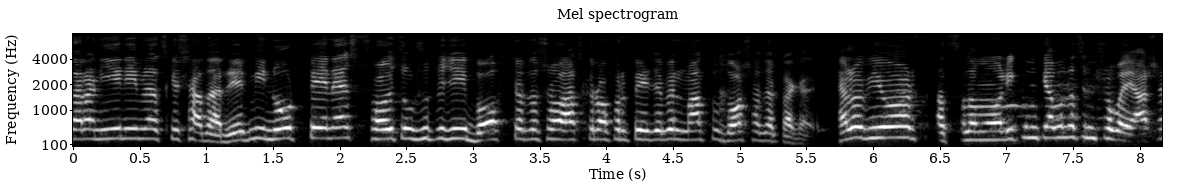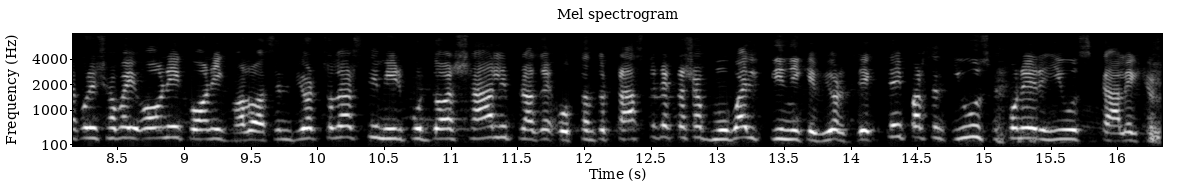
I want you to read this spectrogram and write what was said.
তারা নিয়ে নেবেন আজকে সাদা। রেডমি নোট টেন এস ছয় চৌষট্টি জিবি বক্স চার্জার সহ আজকের অফার পেয়ে যাবেন মাত্র দশ হাজার টাকায়। হ্যালো ভিউয়ার্স আসসালামু আলাইকুম। কেমন আছেন সবাই? আশা করি সবাই অনেক অনেক ভালো আছেন। ভিউয়ার চলে আসছি মিরপুর দশ শাহালি প্লাজায় অত্যন্ত ট্রাস্টেড একটা সব মোবাইল ক্লিনিকে ভিউয়ার্স দেখতেই পারছেন ইউজ ফোনের ইউজ কালেকশন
